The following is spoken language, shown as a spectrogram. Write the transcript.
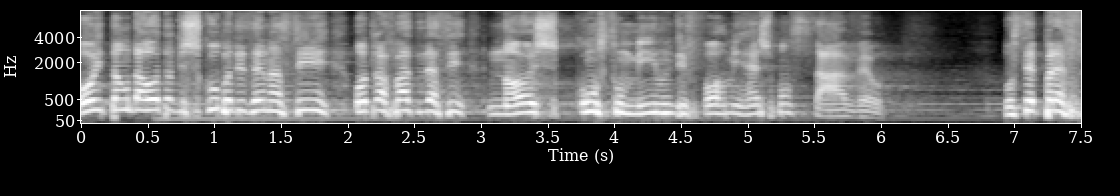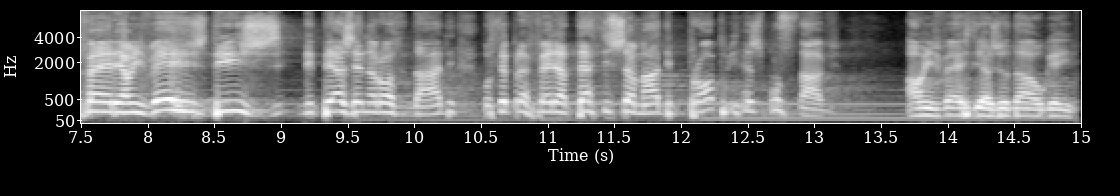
Ou então dá outra desculpa dizendo assim, outra frase diz assim, nós consumimos de forma irresponsável. Você prefere, ao invés de, de ter a generosidade, você prefere até se chamar de próprio irresponsável, ao invés de ajudar alguém.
